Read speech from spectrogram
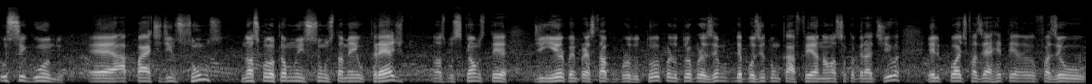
O segundo é a parte de insumos, nós colocamos no insumos também o crédito, nós buscamos ter dinheiro para emprestar para o produtor. O produtor, por exemplo, deposita um café na nossa cooperativa, ele pode fazer, a fazer o,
